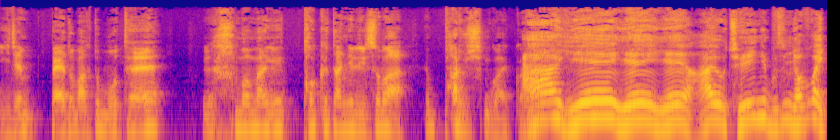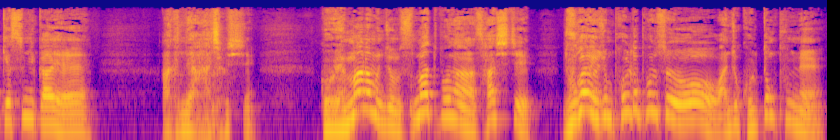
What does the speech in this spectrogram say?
이젠 빼도 박도 못해. 한 번만 더 그딴 일 있어봐. 바로 신고할 거야. 아, 예, 예, 예. 아유, 죄인이 무슨 여부가 있겠습니까, 예. 아, 근데 아저씨. 그 웬만하면 좀 스마트폰 하나 사시지. 누가 요즘 폴더폰 써요. 완전 골동품이네.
